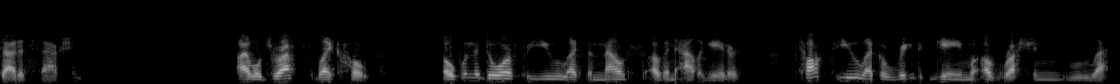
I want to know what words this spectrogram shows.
satisfaction. I will dress like hope, open the door for you like the mouth of an alligator, talk to you like a rigged game of Russian roulette.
